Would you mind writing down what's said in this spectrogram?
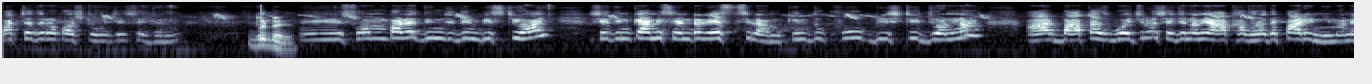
বাচ্চাদেরও কষ্ট হচ্ছে সেই জন্য। সোমবারের দিন যেদিন বৃষ্টি হয় সেদিনকে আমি সেন্টারে এসেছিলাম। কিন্তু খুব বৃষ্টির জন্য আর বাতাস বইছিল সেই জন্য আমি আঁকা ধরাতে পারিনি। মানে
